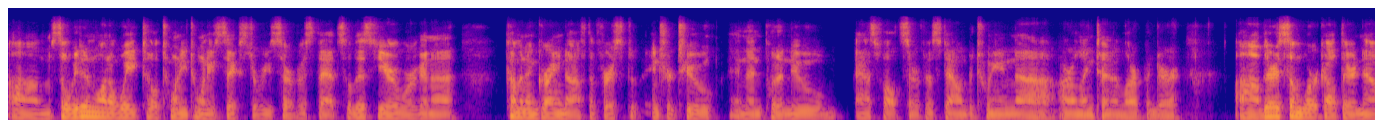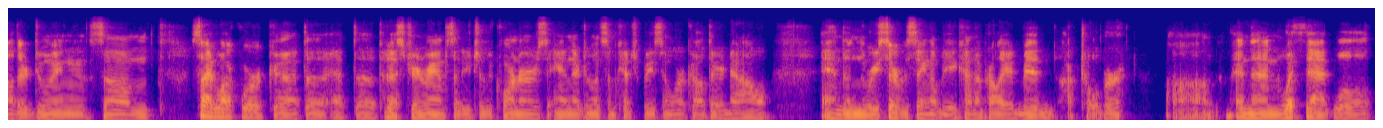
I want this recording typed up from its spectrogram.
Um, so we didn't want to wait till 2026 to resurface that. So this year we're gonna come in and grind off the first inch or two and then put a new asphalt surface down between uh, Arlington and Larpenteur. Uh, there is some work out there now. They're doing some sidewalk work at the at the pedestrian ramps at each of the corners, and they're doing some catch basin work out there now. And then the resurfacing will be kind of probably mid October. Um, and then with that, we'll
